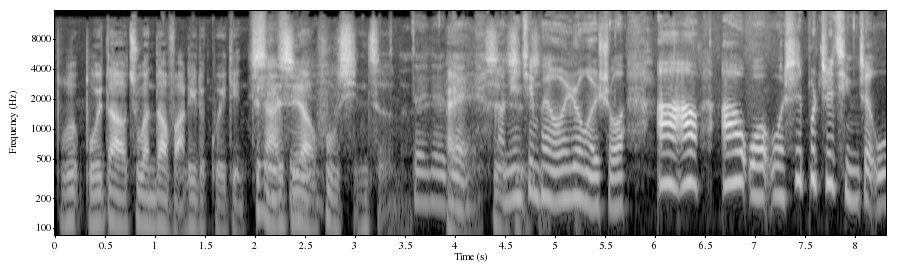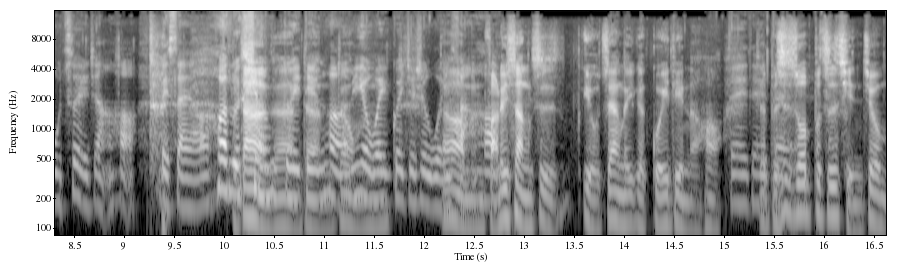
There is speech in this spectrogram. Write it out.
不不会到触犯到法律的规定，这个还是要负刑责的。对对对，好，年轻朋友会认为说啊啊啊，我我是不知情者无罪这样哈，比赛啊，或者是规定哈，你有违规就是违法哈。法律上是有这样的一个规定了哈，对对，这不是说不知情就。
